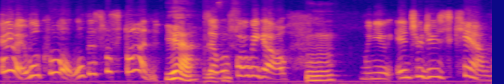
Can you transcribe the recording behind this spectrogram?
Anyway, well, cool. Well, this was fun. Yeah. So before we go, hmm when you introduce Kim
